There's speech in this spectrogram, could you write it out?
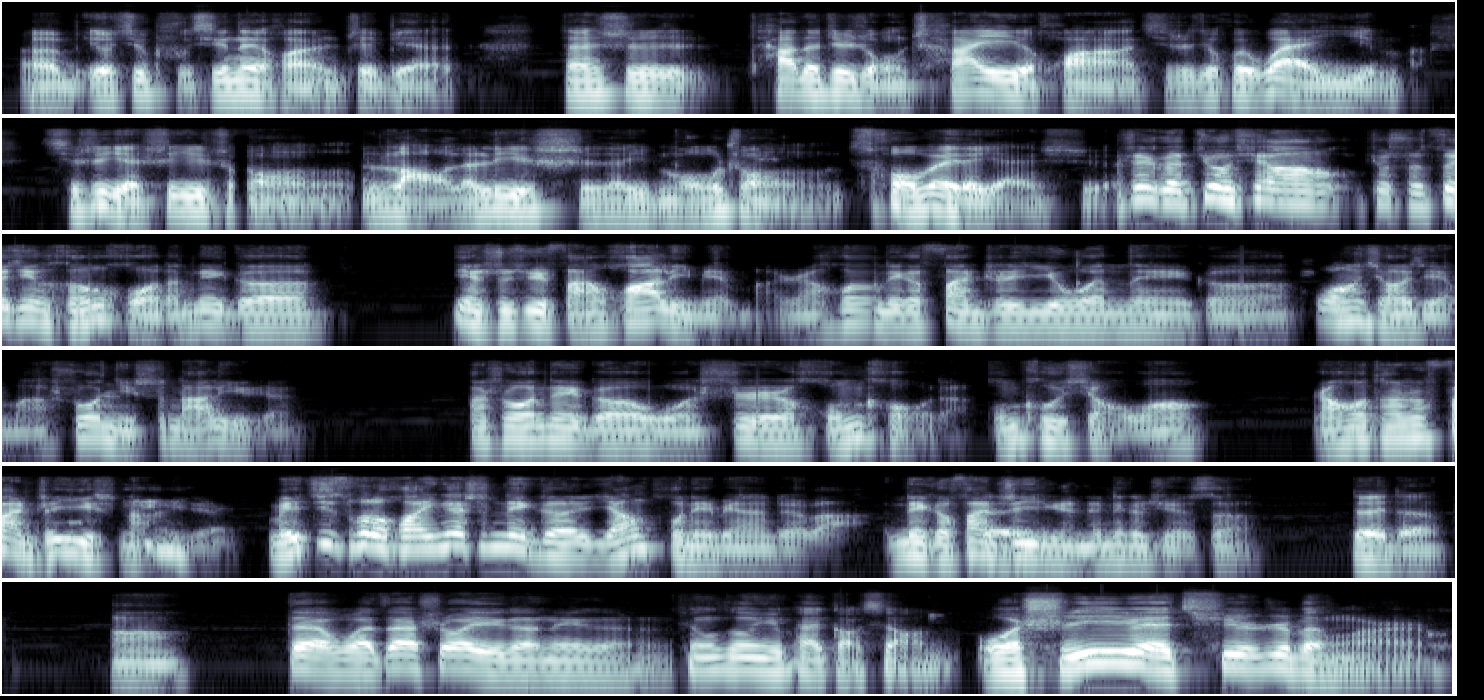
呃，尤其浦西内环这边，但是它的这种差异化其实就会外溢嘛，其实也是一种老的历史的某种错位的延续。这个就像就是最近很火的那个电视剧《繁花》里面嘛，然后那个范志毅问那个汪小姐嘛，说你是哪里人？她说那个我是虹口的，虹口小汪。然后她说范志毅是哪里人？没记错的话，应该是那个杨浦那边的，对吧？那个范志毅演的那个角色，对的，嗯，对，我再说一个那个轻松愉快搞笑的。我十一月去日本玩，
